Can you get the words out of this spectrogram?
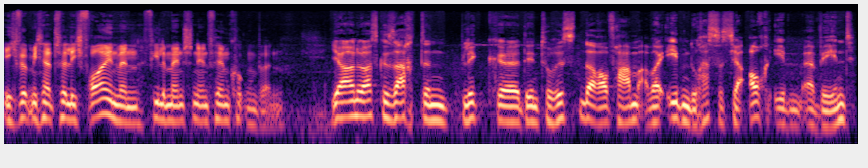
ich würde mich natürlich freuen, wenn viele Menschen den Film gucken würden. Ja, und du hast gesagt, den Blick, äh, den Touristen darauf haben, aber eben, du hast es ja auch eben erwähnt,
